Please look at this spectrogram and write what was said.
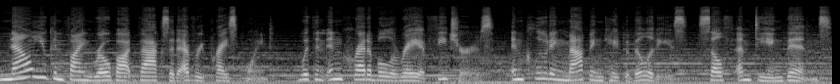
Now you can find robot vacs at every price point, with an incredible array of features, including mapping capabilities, self-emptying bins,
